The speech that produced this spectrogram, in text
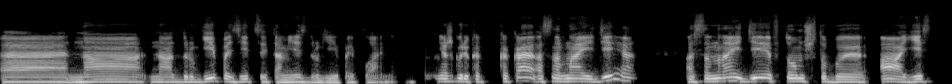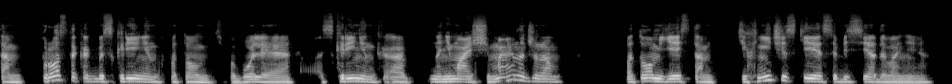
Э, на, на другие позиции там есть другие пайплайны. Я же говорю, как, какая основная идея? Основная идея в том, чтобы, а, есть там просто как бы скрининг, потом типа более скрининг э, нанимающим менеджером, потом есть там технические собеседования,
